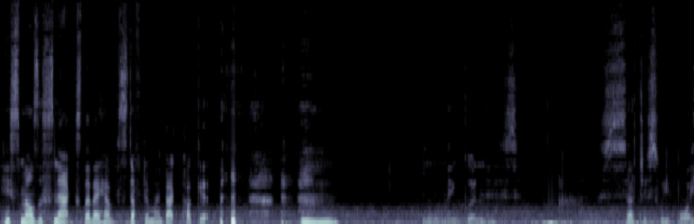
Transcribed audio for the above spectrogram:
he smells the snacks that I have stuffed in my back pocket. oh my goodness. Such a sweet boy.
